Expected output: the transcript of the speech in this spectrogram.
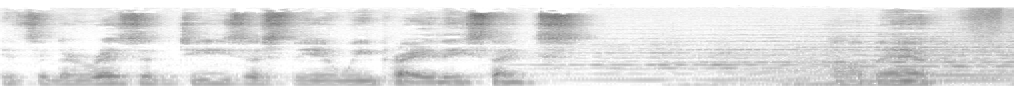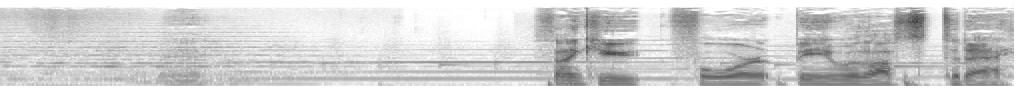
it's in the risen Jesus' name we pray these things. Amen. Amen. Thank you for being with us today.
